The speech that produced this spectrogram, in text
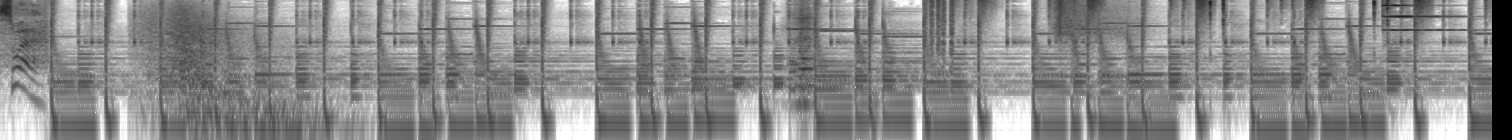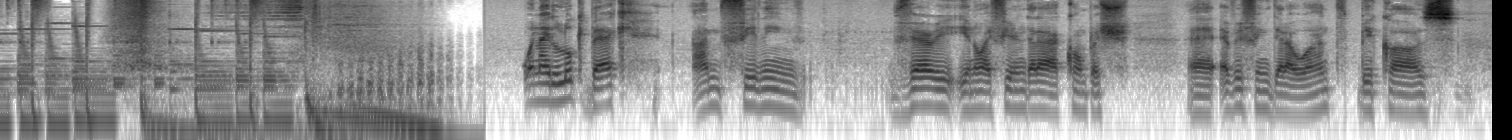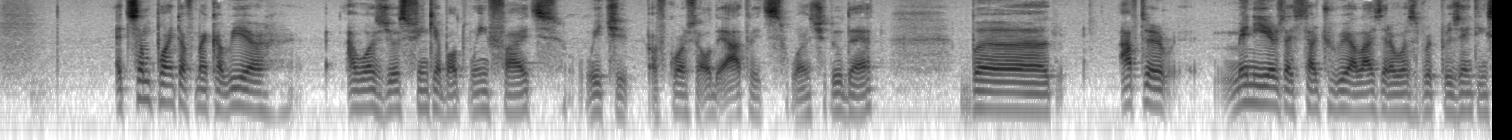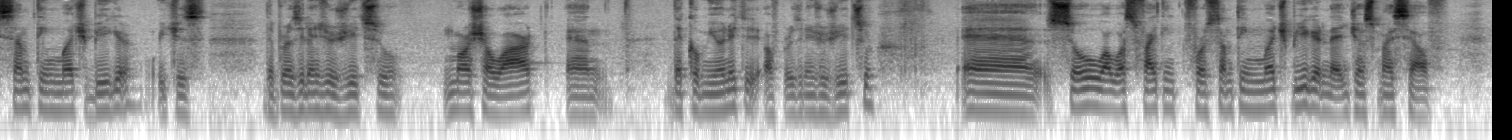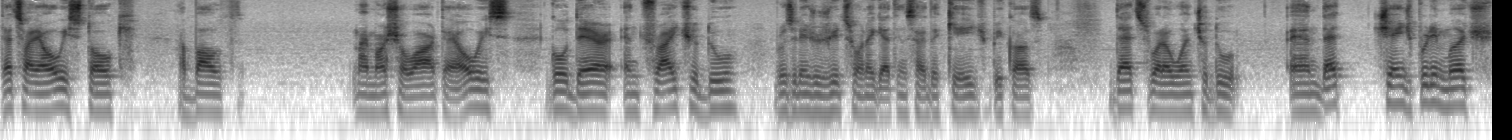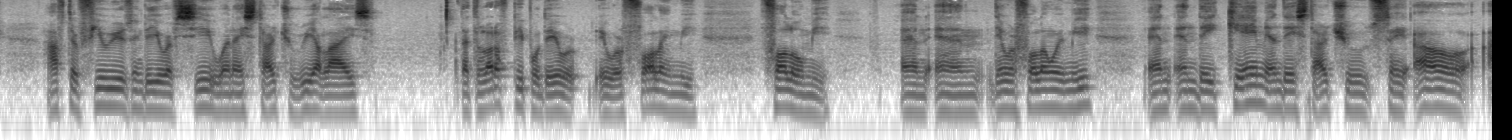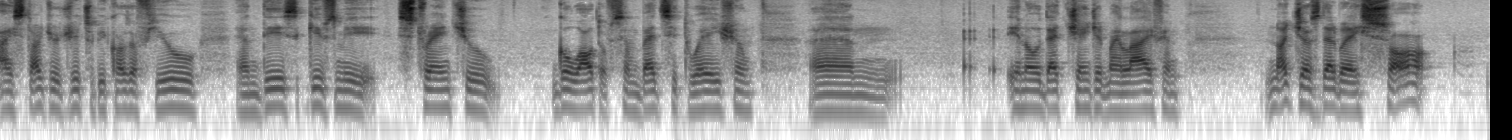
Swear. when I look back, I'm feeling very, you know, I feeling that I accomplish uh, everything that I want because at some point of my career, I was just thinking about win fights, which of course all the athletes want to do that. But after many years, I started to realize that I was representing something much bigger, which is the Brazilian Jiu-Jitsu martial art and the community of Brazilian Jiu-Jitsu. And so I was fighting for something much bigger than just myself. That's why I always talk about my martial art. I always go there and try to do Brazilian Jiu-Jitsu when I get inside the cage because that's what I want to do. And that changed pretty much after a few years in the UFC when I start to realize that a lot of people they were they were following me, follow me, and and they were following me, and and they came and they start to say, oh, I start jiu-jitsu because of you, and this gives me strength to go out of some bad situation, and you know that changed my life, and not just that, but I saw,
